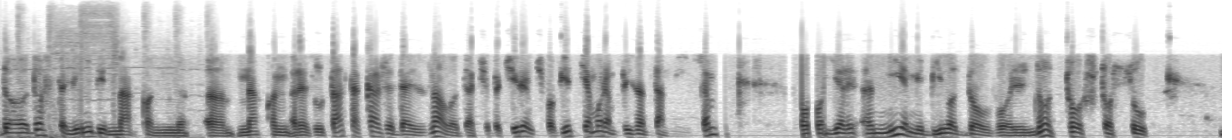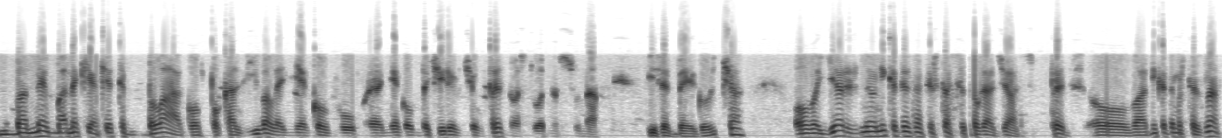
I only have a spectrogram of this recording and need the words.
Do, dosta ljudi nakon, um, nakon rezultata kaže da je znalo da će Bečirević pobjediti. Ja moram priznati da nisam, jer nije mi bilo dovoljno to što su ba, ne, ba neke ankete blago pokazivale njegovu, e, njegov Bečirevićevu prednost u odnosu na Izetbegovića. Ovo, jer ne, nikad ne znate šta se događa pred, ova, nikad ne možete znati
